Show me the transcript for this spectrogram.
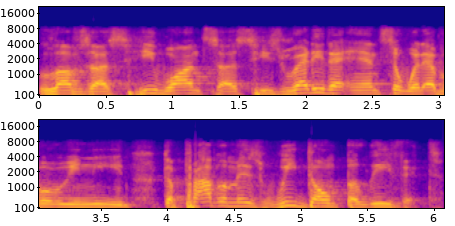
loves us. He wants us. He's ready to answer whatever we need. The problem is we don't believe it.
